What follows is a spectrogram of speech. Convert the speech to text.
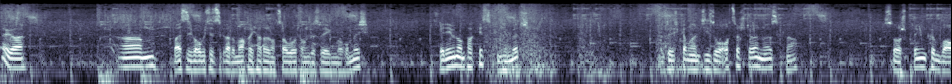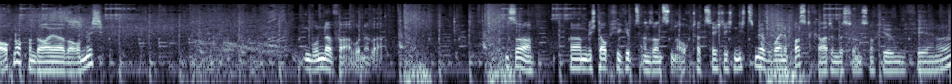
Egal. Ähm, weiß nicht, warum ich das jetzt gerade mache. Ich hatte noch Zaubertrank, deswegen warum nicht. Wir nehmen noch ein paar Kisten hier mit. Natürlich kann man die so auch zerstören, ne? Ist klar. So, springen können wir auch noch, von daher warum nicht. Wunderbar, wunderbar. So, ähm, ich glaube, hier gibt es ansonsten auch tatsächlich nichts mehr. Wobei eine Postkarte müsste uns noch hier irgendwie fehlen, oder?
